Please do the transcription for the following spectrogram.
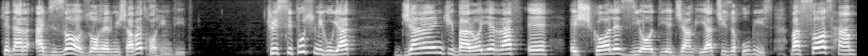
که در اجزا ظاهر می شود خواهیم دید. کریستیپوس می‌گوید جنگ برای رفع اشکال زیادی جمعیت چیز خوبی است و ساز هم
